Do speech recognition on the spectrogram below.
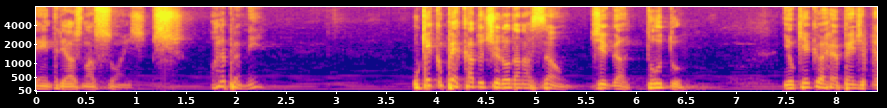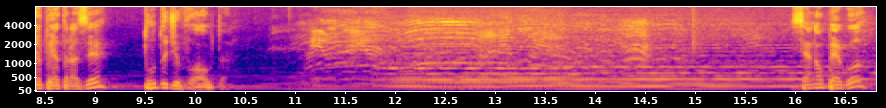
entre as nações. Shhh, olha para mim. O que, que o pecado tirou da nação? Diga tudo. E o que, que o arrependimento ia trazer? Tudo de volta. Você não pegou?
